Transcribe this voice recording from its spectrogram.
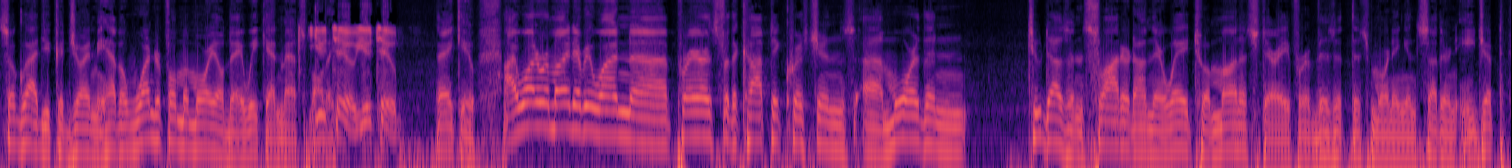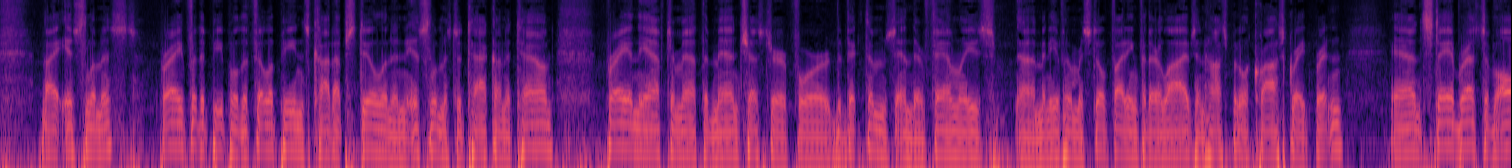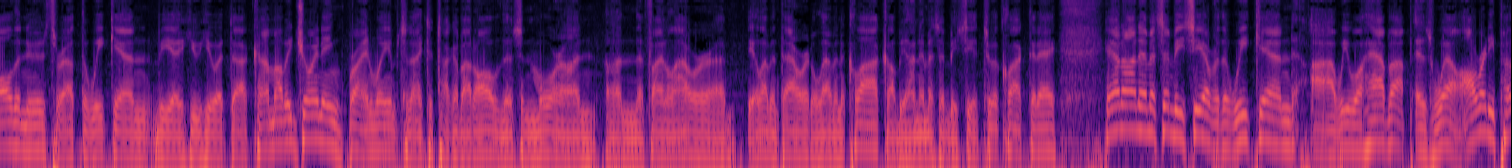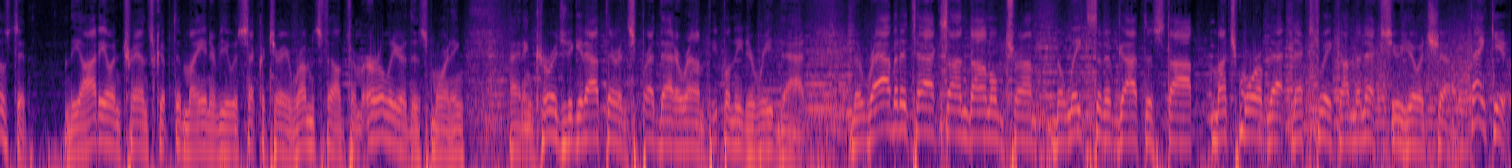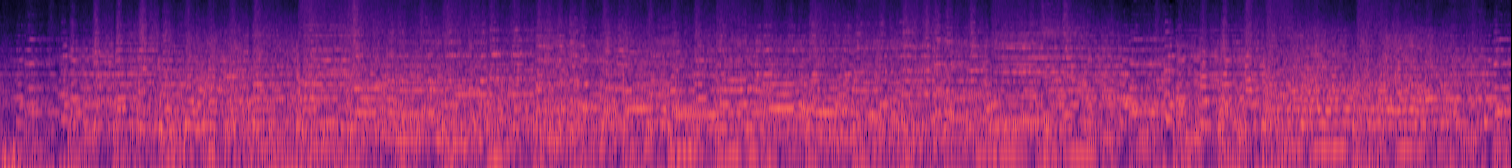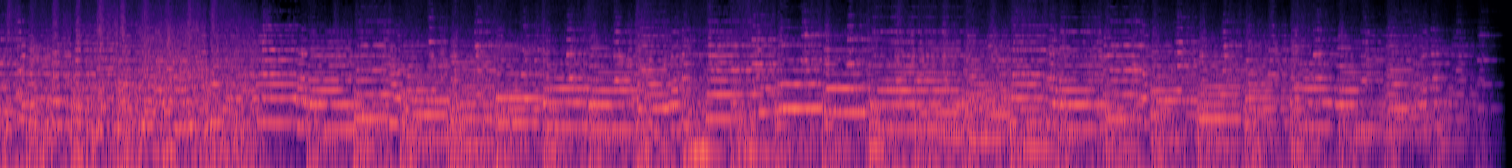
so glad you could join me. Have a wonderful Memorial Day weekend, Matt Spalding. You too. You too. Thank you. I want to remind everyone uh, prayers for the Coptic Christians. Uh, more than two dozen slaughtered on their way to a monastery for a visit this morning in southern Egypt by Islamists. Pray for the people of the Philippines caught up still in an Islamist attack on a town. Pray in the aftermath of Manchester for the victims and their families, uh, many of whom are still fighting for their lives in hospital across Great Britain and stay abreast of all the news throughout the weekend via hughhewitt.com. I'll be joining Brian Williams tonight to talk about all of this and more on, on the final hour, uh, the 11th hour at 11 o'clock. I'll be on MSNBC at 2 o'clock today. And on MSNBC over the weekend, uh, we will have up as well, already posted, the audio and transcript of my interview with Secretary Rumsfeld from earlier this morning. I'd encourage you to get out there and spread that around. People need to read that. The rabbit attacks on Donald Trump, the leaks that have got to stop. Much more of that next week on the next Hugh Hewitt Show. Thank you.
